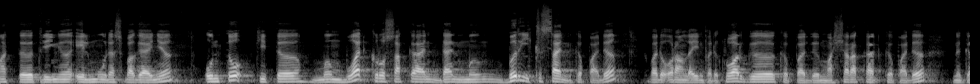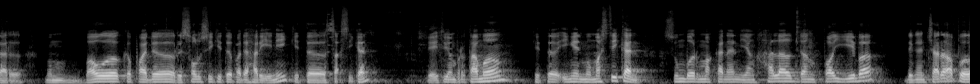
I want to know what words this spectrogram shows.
mata, telinga, ilmu dan sebagainya untuk kita membuat kerosakan dan memberi kesan kepada kepada orang lain, pada keluarga, kepada masyarakat, kepada negara. Membawa kepada resolusi kita pada hari ini kita saksikan Iaitu yang pertama, kita ingin memastikan sumber makanan yang halal dan tayyibah dengan cara apa?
